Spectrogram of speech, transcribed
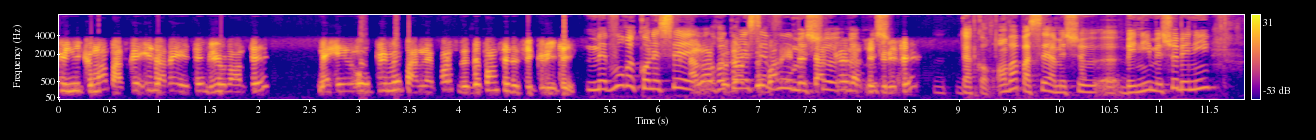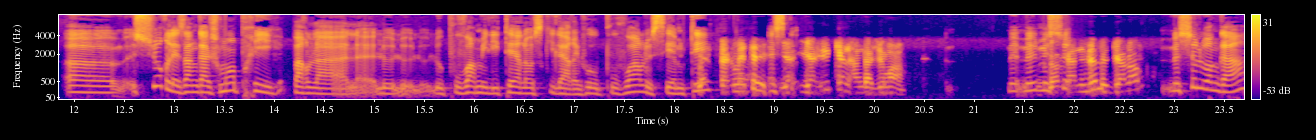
uniquement parce qu'ils avaient été violentés mais opprimés par les forces de défense et de sécurité. Mais vous reconnaissez, reconnaissez-vous, monsieur, D'accord, on va passer à monsieur euh, Béni. Monsieur Béni, euh, sur les engagements pris par la, la, le, le, le, pouvoir militaire lorsqu'il est arrivé au pouvoir, le CMT. Mais permettez, il y, a eu quel engagement? Mais, mais, monsieur, D'organiser le dialogue Monsieur Luanga,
